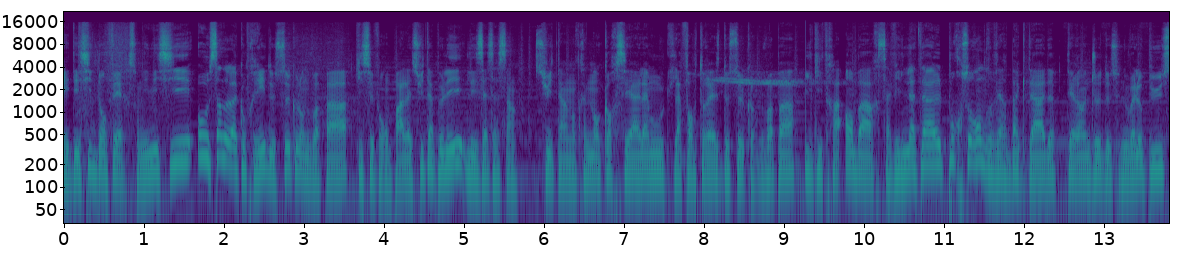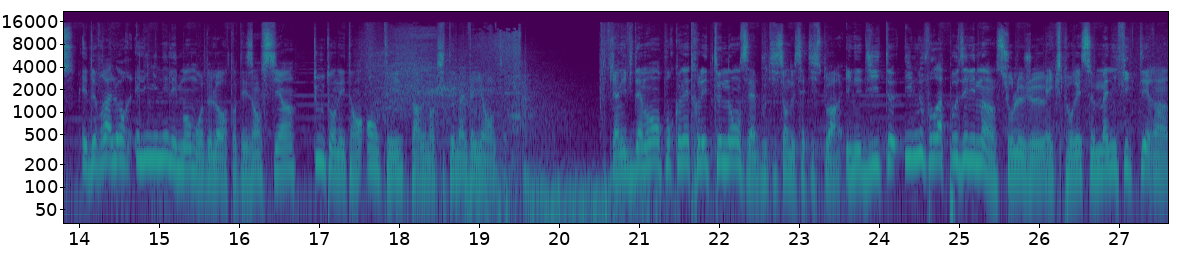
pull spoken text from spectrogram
et décide d'en faire son initié au sein de la confrérie de ceux que l'on ne voit pas, qui se feront par la suite appeler les Assassins. Suite à un entraînement corsé à Alamut, la forteresse de ceux que l'on ne voit pas, il quittera Ambar, sa ville pour se rendre vers Bagdad, terrain de jeu de ce nouvel opus, et devra alors éliminer les membres de l'ordre des Anciens, tout en étant hanté par une entité malveillante. Bien évidemment, pour connaître les tenants et aboutissants de cette histoire inédite, il nous faudra poser les mains sur le jeu et explorer ce magnifique terrain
